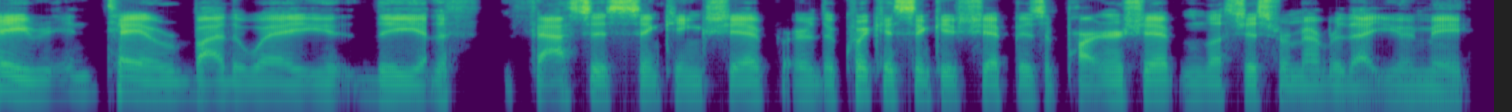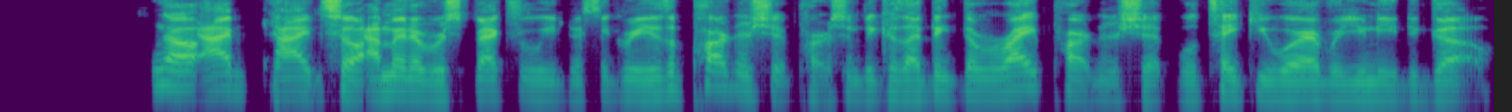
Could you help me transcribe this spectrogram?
Hey, Teo, by the way, the the fastest sinking ship or the quickest sinking ship is a partnership, and let's just remember that you and me. No, I, I, so I'm going to respectfully disagree as a partnership person because I think the right partnership will take you wherever you need to go.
